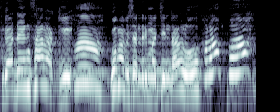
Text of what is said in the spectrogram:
Gak ada yang salah Ki. Hah. Gue nggak bisa nerima cinta lu. Kenapa?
